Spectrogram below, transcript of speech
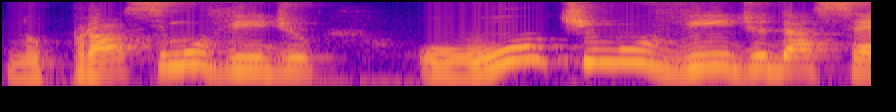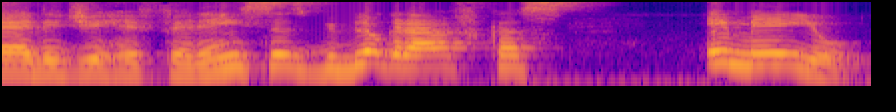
No próximo vídeo, o último vídeo da série de referências bibliográficas, e-mail.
